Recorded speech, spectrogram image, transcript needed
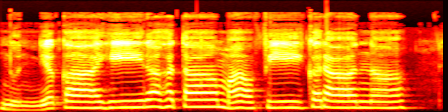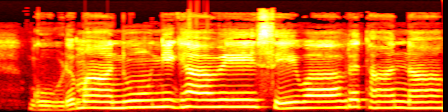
नुन्य काही राहता माफी कराना. गोड मानून घ्यावे सेवा व्रतांना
